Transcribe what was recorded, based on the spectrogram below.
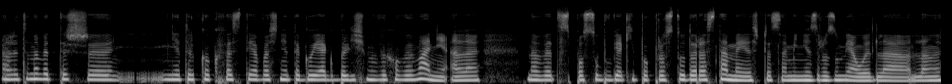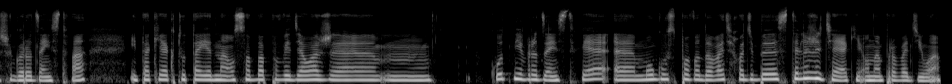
Ale to nawet też e, nie tylko kwestia właśnie tego, jak byliśmy wychowywani, ale nawet sposób, w jaki po prostu dorastamy, jest czasami niezrozumiały dla, dla naszego rodzeństwa. I tak jak tutaj jedna osoba powiedziała, że mm, kłótnie w rodzeństwie e, mógł spowodować choćby styl życia, jaki ona prowadziła.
